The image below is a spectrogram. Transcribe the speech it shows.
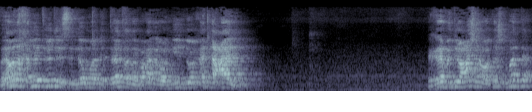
فلو أنا خليته يدرس اللي هم الثلاثة الاربعه الأولانيين دول هيطلع عالي لكن أنا بديله 10 أو 12 مادة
